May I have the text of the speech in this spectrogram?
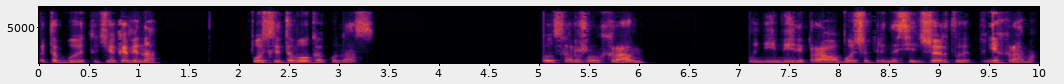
Это будет у человека вина. После того, как у нас был сооружен храм, мы не имели права больше приносить жертвы вне храма.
